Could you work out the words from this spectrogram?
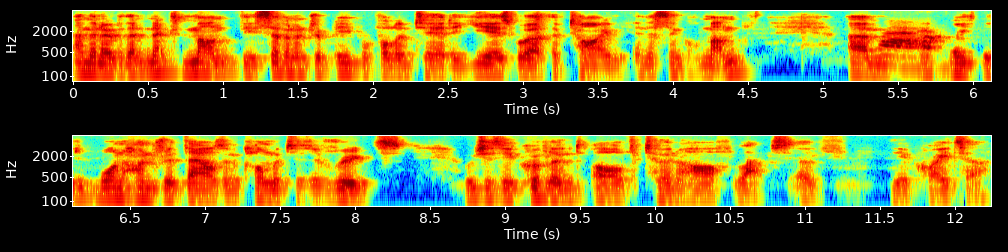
And then over the next month, these 700 people volunteered a year's worth of time in a single month. Um, wow. 100,000 kilometers of routes, which is the equivalent of two and a half laps of the equator.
